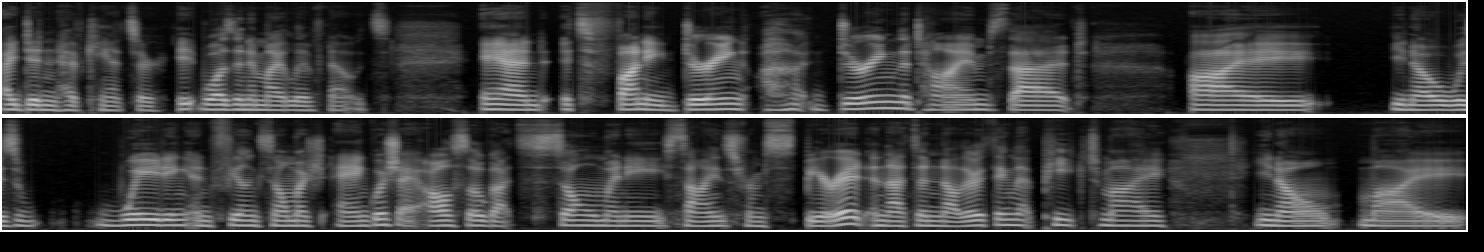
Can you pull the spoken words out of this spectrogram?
I didn't have cancer. It wasn't in my lymph nodes. And it's funny during during the times that I, you know, was waiting and feeling so much anguish, I also got so many signs from spirit, and that's another thing that piqued my, you know, my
